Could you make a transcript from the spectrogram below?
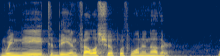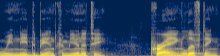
we need to be in fellowship with one another. We need to be in community, praying, lifting.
